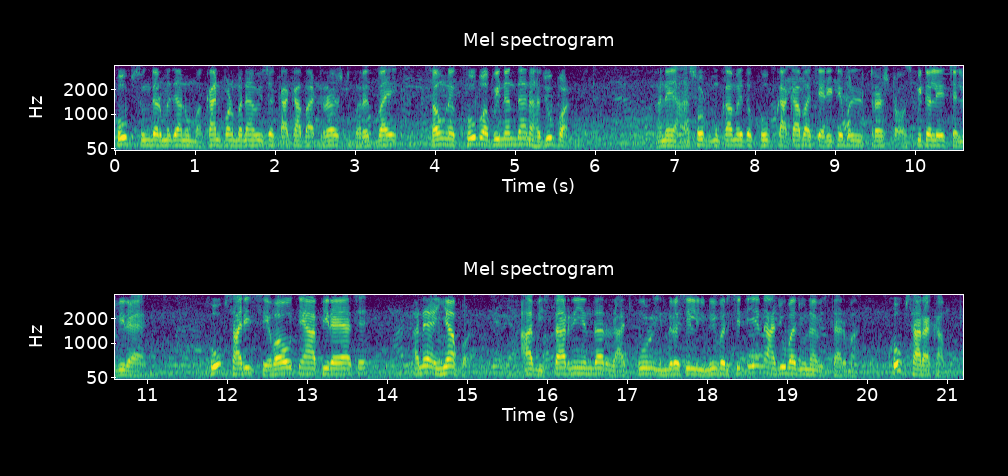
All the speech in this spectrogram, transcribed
ખૂબ સુંદર મજાનું મકાન પણ બનાવ્યું છે. કાકાબા ટ્રસ્ટ, ભરતભાઈ, સૌને ખૂબ અભિનંદન. હજુ પણ અને હાંસોટ મુકામે તો ખૂબ કાકાબા ચેરિટેબલ ટ્રસ્ટ હોસ્પિટલ એ ચલવી રહ્યા છે. ખૂબ સારી સેવાઓ ત્યાં આપી રહ્યા છે. અને અહીંયા પણ આ વિસ્તારની અંદર રાજપુર ઇન્દ્રશીલ યુનિવર્સિટી અને આજુબાજુના વિસ્તારમાં ખૂબ સારા કામો.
